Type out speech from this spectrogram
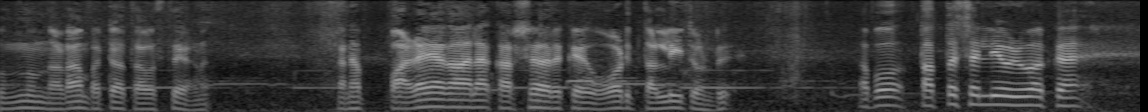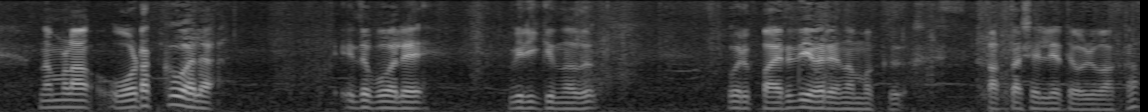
ഒന്നും നടാൻ പറ്റാത്ത അവസ്ഥയാണ്. കാരണം പഴയകാല കർഷകരൊക്കെ ഓടി തള്ളിയിട്ടുണ്ട്. അപ്പോൾ തത്തശല്യം ഒഴിവാക്കാൻ നമ്മളെ ഉടക്കുവല ഇതുപോലെ വിരിക്കുന്നത് ഒരു പരിധി വരെ നമുക്ക് തത്തശല്യത്തെ ഒഴിവാക്കാം.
